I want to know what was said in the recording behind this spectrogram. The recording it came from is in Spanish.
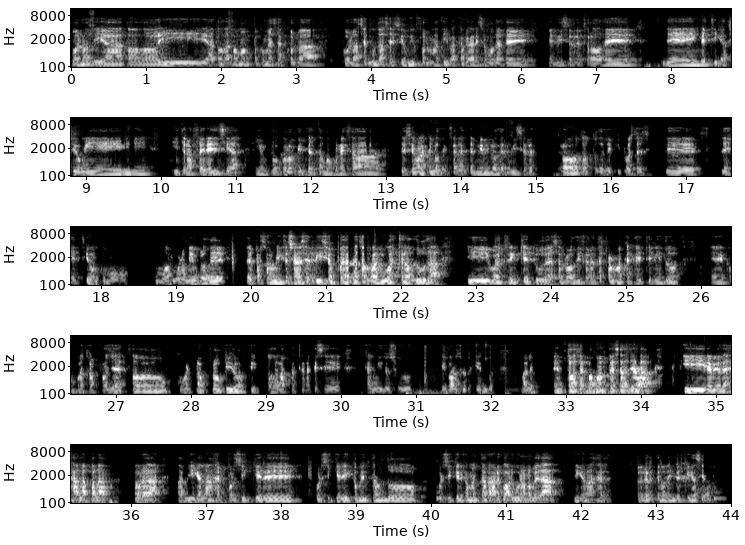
Buenos días a todos y a todas. Vamos a comenzar con la, con la segunda sesión informativa que organizamos desde el Vicerrectorado de, Investigación y, Transferencia. Y un poco lo que intentamos con esta sesión es que los diferentes miembros del Vicerrectorado, tanto del equipo de, gestión como, algunos miembros de, del personal de Administración de Servicios, puedan resolver vuestras dudas y vuestras inquietudes sobre los diferentes problemas que estáis teniendo eh, con vuestros proyectos, con el plan propio, en fin, todas las cuestiones que, se, han ido surgiendo. ¿vale? Entonces, vamos a empezar ya y le voy a dejar la palabra a Miguel Ángel por si quiere, por si quiere ir comentando, por si quiere comentar algo, alguna novedad. Miguel Ángel, sobre el tema de investigación.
